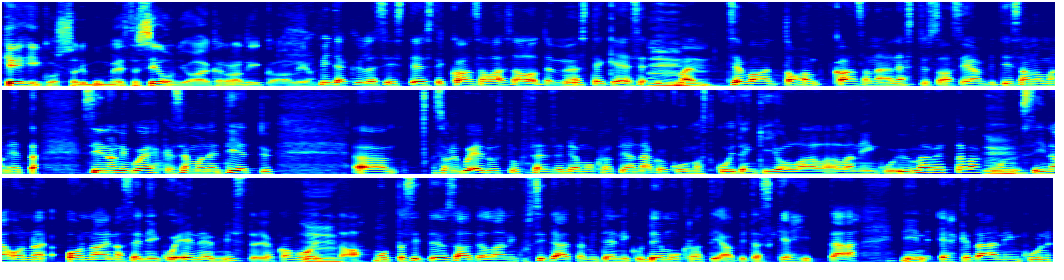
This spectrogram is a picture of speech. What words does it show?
kehikossa, niin mun mielestä se on jo aika radikaalia. Mitä kyllä siis tietysti kansalaisaloite myös tekee. Se, mm. mä, se vaan tuohon kansanäänestysasiaan piti sanomaan, että siinä on niin kuin ehkä semmoinen tietty Um, se on niin kuin edustuksellisen demokratian näkökulmasta kuitenkin jollain lailla niin kuin ymmärrettävä, kun mm. siinä on, on aina se niin kuin enemmistö, joka voittaa. Mm. Mutta sitten jos ajatellaan niin kuin sitä, että miten niin kuin demokratiaa pitäisi kehittää, niin ehkä tämä niin kuin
